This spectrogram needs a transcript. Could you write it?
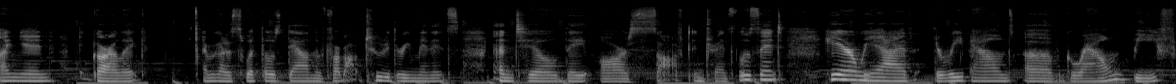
onion, and garlic. And we're going to sweat those down for about two to three minutes until they are soft and translucent. Here we have three pounds of ground beef.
